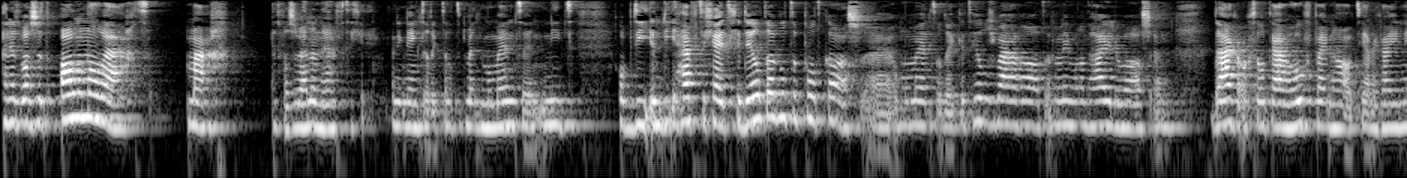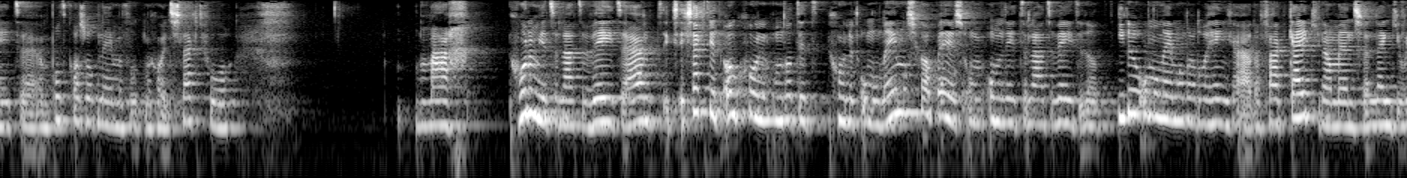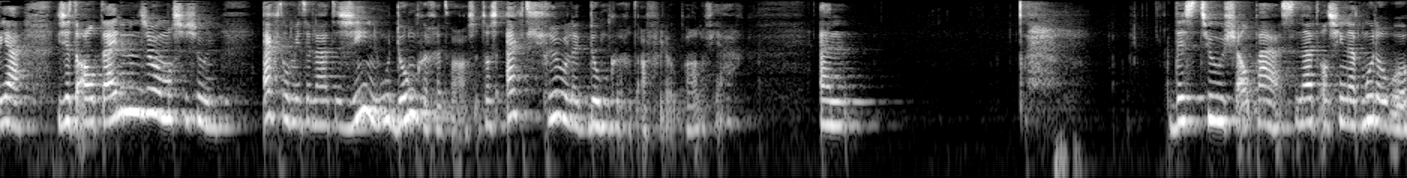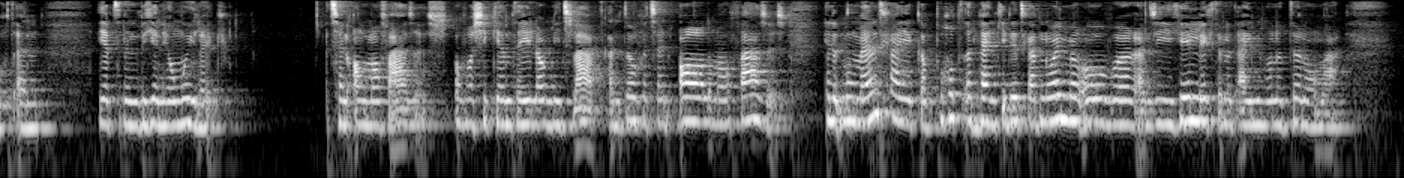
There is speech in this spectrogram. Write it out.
En het was het allemaal waard, maar het was wel een heftige. En ik denk dat ik dat met momenten niet op die, in die heftigheid gedeeld heb op de podcast. Uh, op het moment dat ik het heel zwaar had en alleen maar aan het huilen was en dagen achter elkaar hoofdpijn had, ja, dan ga je niet uh, een podcast opnemen, voel ik me gewoon slecht voor. Maar gewoon om je te laten weten. Ik, ik, zeg dit ook gewoon omdat dit gewoon het ondernemerschap is. Om, om dit te laten weten dat iedere ondernemer er doorheen gaat. En vaak kijk je naar mensen en denk je van ja, die zitten altijd in een zomerseizoen. Echt om je te laten zien hoe donker het was. Het was echt gruwelijk donker het afgelopen half jaar. En this too shall pass. Net als je net moeder wordt en je hebt het in het begin heel moeilijk het zijn allemaal fases. Of als je kind heel lang niet slaapt. En toch, het zijn allemaal fases. In het moment ga je kapot en denk je, dit gaat nooit meer over. En zie je geen licht aan het einde van de tunnel. Maar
